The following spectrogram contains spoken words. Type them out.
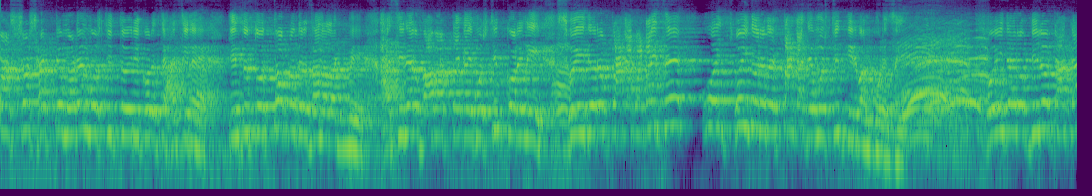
পাঁচশো ষাটটা মডেল মসজিদ তৈরি করেছে হাসিনা। কিন্তু তথ্য আপনাদের জানা লাগবে। হাসিনার বাবার টাকায় মসজিদ করেনি সৌদি আরব টাকা পাঠাইছে, ওই সৌদি আরবের টাকা দিয়ে মসজিদ নির্মাণ করেছে। সৌদি আরব দিল টাকা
